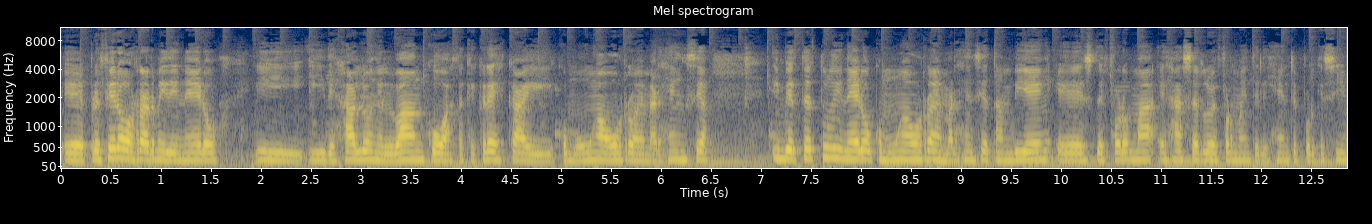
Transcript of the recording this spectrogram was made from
eh, prefiero ahorrar mi dinero y, dejarlo en el banco hasta que crezca y como un ahorro de emergencia. Invertir tu dinero como un ahorro de emergencia también es de forma es hacerlo de forma inteligente porque si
